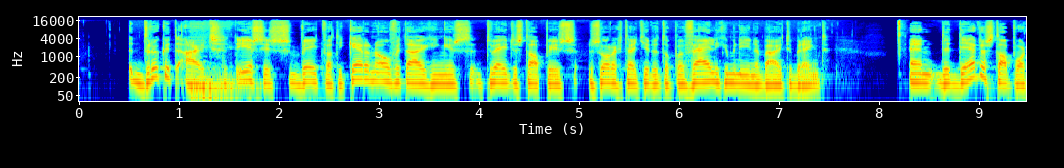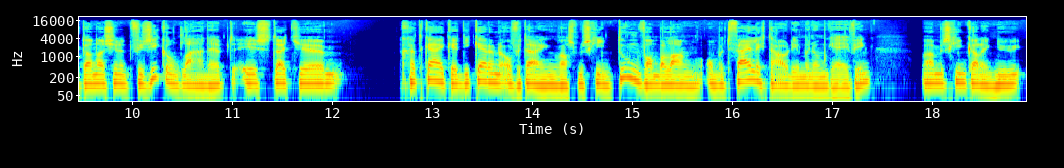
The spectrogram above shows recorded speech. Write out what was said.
druk het uit. Het eerste is weet wat die kernovertuiging is. De tweede stap is zorg dat je het op een veilige manier naar buiten brengt. En de derde stap wordt dan als je het fysiek ontladen hebt, is dat je gaat kijken. Die kernovertuiging was misschien toen van belang om het veilig te houden in mijn omgeving. Maar misschien kan ik nu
